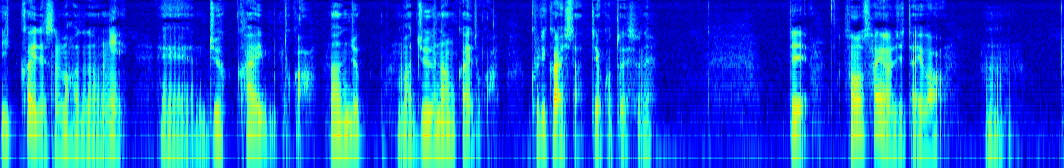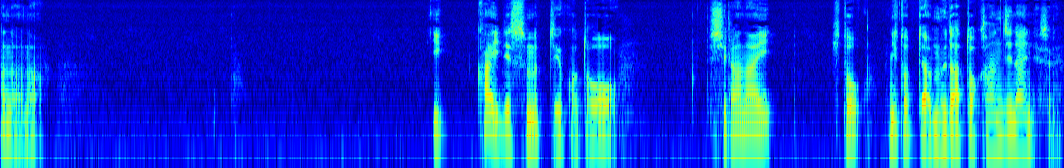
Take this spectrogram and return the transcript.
1回で済むはずなのに、えー、10回とか何十、まあ、十何回とか繰り返したっていうことですよね。で、その作業自体は、うん、なんだろうな、1回で済むっていうことを知らない人にとっては無駄と感じないんですよね。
